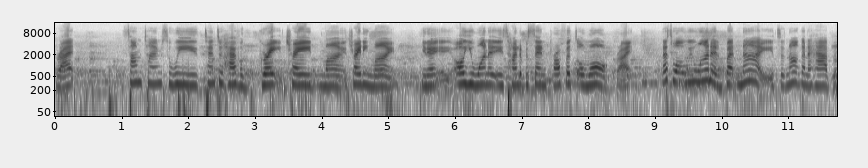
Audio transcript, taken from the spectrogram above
right? Sometimes we tend to have a great trade mind, trading mind. You know, all you wanted is 100% profits or more, right? That's what we wanted, but now it's not going to happen.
